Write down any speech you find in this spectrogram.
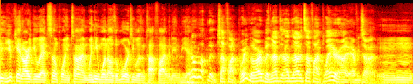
he, but you can't argue at some point in time when he won those awards, he wasn't top five in the NBA. no, no, top five point guard, but not not a top five player every time. Mm,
